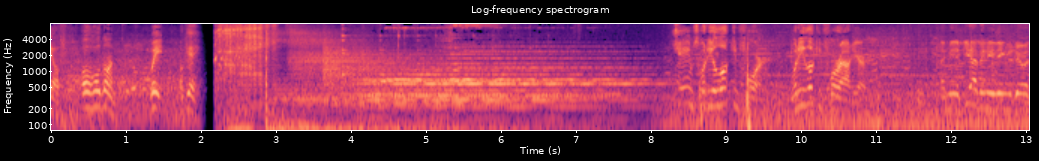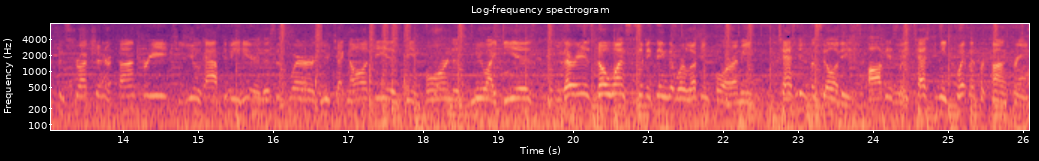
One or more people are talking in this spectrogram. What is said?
it's video. Oh, hold on. Wait, okay. James, what are you looking for? What are you looking for out here? I mean, if you have anything to do with construction or concrete, you have to be here. This is where new technology is being born, there's new ideas. There is no one specific thing that we're looking for. I mean, testing facilities, obviously, testing equipment for concrete,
